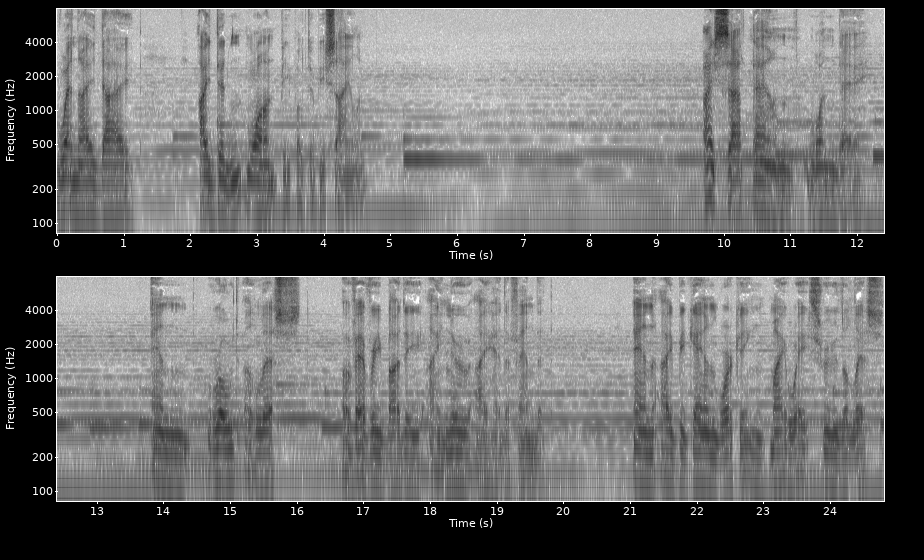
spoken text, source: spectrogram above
when I died, I didn't want people to be silent. I sat down one day and wrote a list of everybody I knew I had offended. And I began working my way through the list.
